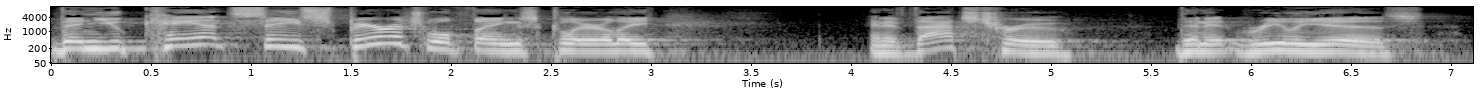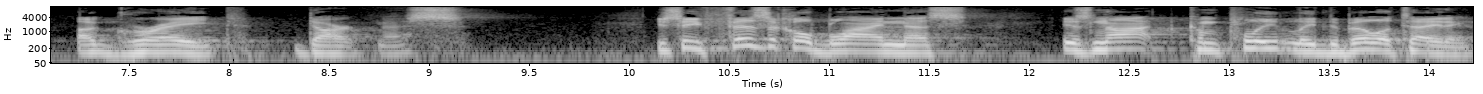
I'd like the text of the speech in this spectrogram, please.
then you can't see spiritual things clearly and if that's true, then it really is a great darkness. You see, physical blindness is not completely debilitating.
